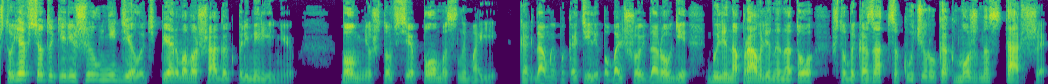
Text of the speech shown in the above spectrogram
что я все-таки решил не делать первого шага к примирению. Помню, что все помыслы мои, когда мы покатили по большой дороге, были направлены на то, чтобы казаться кучеру как можно старше.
